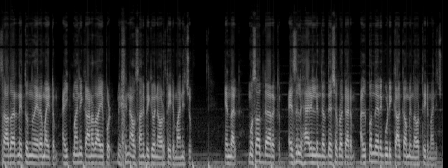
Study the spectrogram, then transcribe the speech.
സാധാരണ എത്തുന്ന നേരമായിട്ടും ഐക്മാനി കാണാതായപ്പോൾ മിഷൻ അവസാനിപ്പിക്കുവാൻ അവർ തീരുമാനിച്ചു. എന്നാൽ മൊസാദ് ഡയറക്ടർ ഐസൽ ഹാരലിന്റെ നിർദ്ദേശപ്രകാരം അല്പം നേരം കൂടി കാക്കാമെന്ന് അവർ തീരുമാനിച്ചു.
